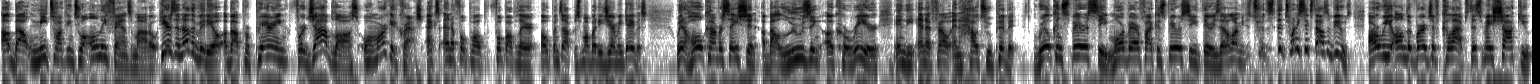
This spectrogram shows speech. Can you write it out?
about me talking to an OnlyFans model. Here's another video about preparing for job loss or market crash. Ex NFL football, player opens up. It's my buddy Jeremy Davis. We had a whole conversation about losing a career in the NFL and how to pivot. Real conspiracy, more verified conspiracy theories that alarm you. Did 26,000 views. Are we on the verge of collapse? This may shock you.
